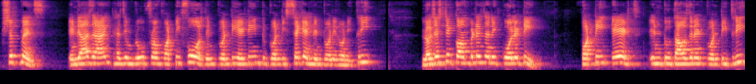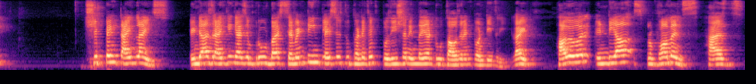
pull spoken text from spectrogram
shipments, India's rank has improved from 44th in 2018 to 22nd in 2023. Logistic competence and equality, 48th in 2023. Shipping timelines, India's ranking has improved by 17 places to 35th position in the year 2023, right? However, India's performance has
